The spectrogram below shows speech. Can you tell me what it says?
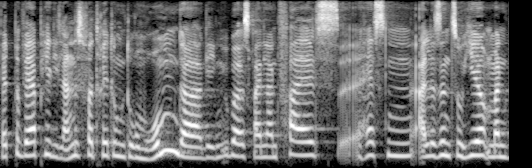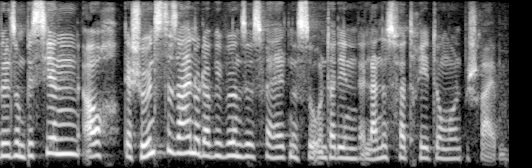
Wettbewerb hier, die Landesvertretung drumherum. Da gegenüber ist Rheinland-Pfalz, äh, Hessen, alle sind so hier und man will so ein bisschen auch der Schönste sein oder wie würden Sie das Verhältnis so unter den Landesvertretungen beschreiben?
